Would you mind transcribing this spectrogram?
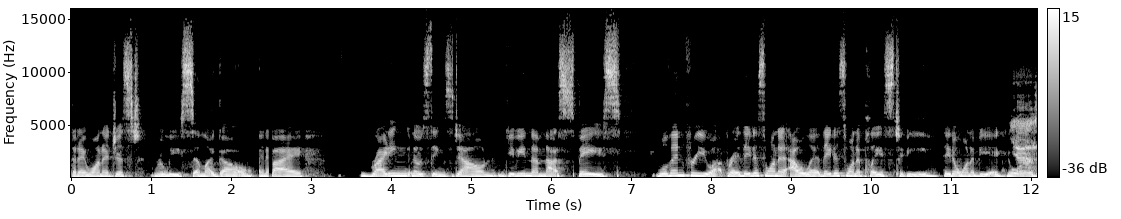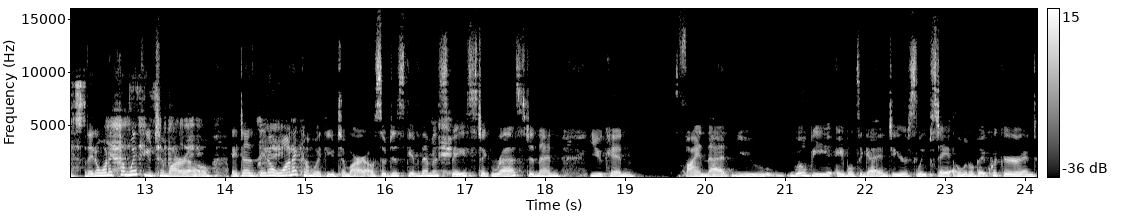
that I want to just release and let go? And by writing those things down, giving them that space will then free you up, right? They just want an outlet. They just want a place to be. They don't want to be ignored. Yes. They don't want to yes. come with you tomorrow. It does. Right. They don't want to come with you tomorrow. So just give them a space to rest and then you can find that you will be able to get into your sleep state a little bit quicker and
